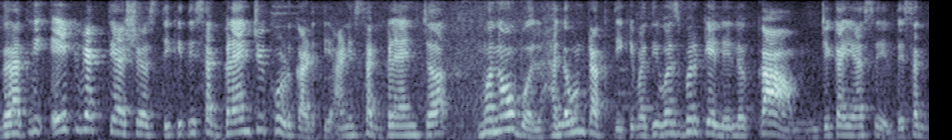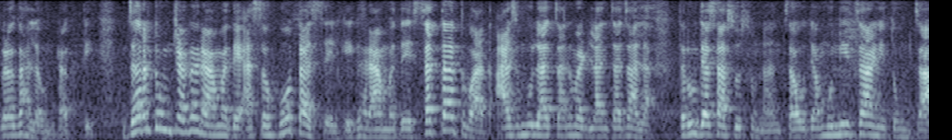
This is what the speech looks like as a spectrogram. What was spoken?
घरातली एक व्यक्ती अशी असते की ती सगळ्यांची खोड काढते आणि सगळ्यांचं मनोबल हलवून टाकते किंवा दिवसभर केलेलं काम जे काही असेल ते सगळं घालवून टाकते. जर तुमच्या घरामध्ये असं होत असेल की घरामध्ये सतत वाद आज मुलाचा आणि वडिलांचा झाला तर उद्या सासू सुनांचा उद्या मुलीचा आणि तुमचा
